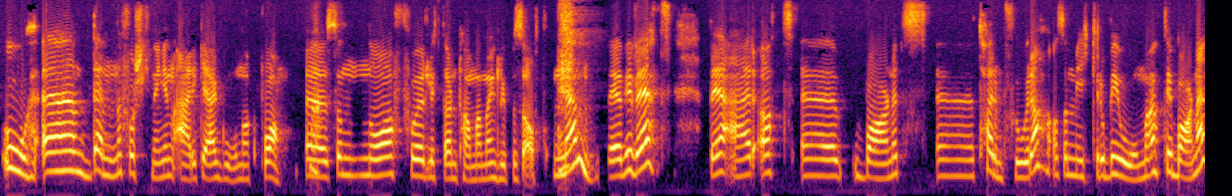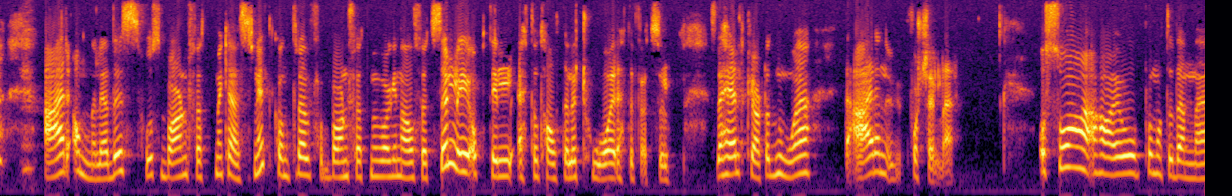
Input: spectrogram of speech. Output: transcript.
Oh, eh, denne forskningen er ikke jeg god nok på, eh, så nå får lytteren ta meg med en klype salt. Men det vi vet, det er at eh, barnets eh, tarmflora, altså mikrobiomet til barnet, er annerledes hos barn født med keisersnitt kontra barn født med vaginal fødsel i opptil 1 12 eller 2 år etter fødsel. Så det er helt klart at noe, det er en forskjell der. Og så har jo på en måte denne,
